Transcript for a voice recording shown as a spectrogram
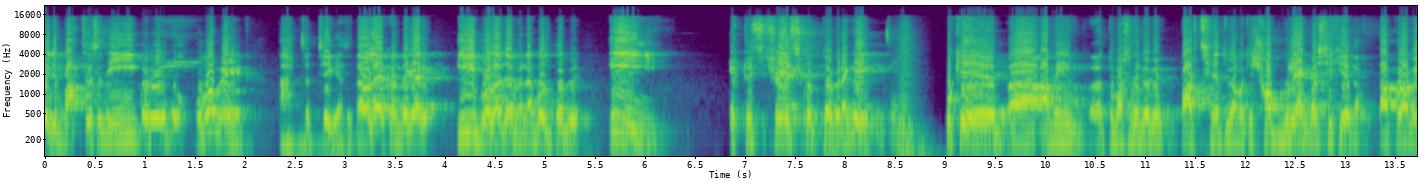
ওই যে বাচ্চার সাথে ই করে এরকম ওভাবে আচ্ছা ঠিক আছে তাহলে এখন থেকে আর ই বলা যাবে না বলতে হবে ই একটু স্ট্রেস করতে হবে নাকি? ওকে আমি তোমার সাথে এভাবে পারছি না তুমি আমাকে সবগুলো একবার শিখিয়ে দাও তারপর আমি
